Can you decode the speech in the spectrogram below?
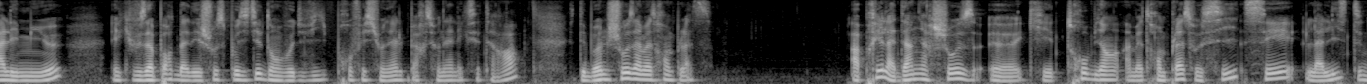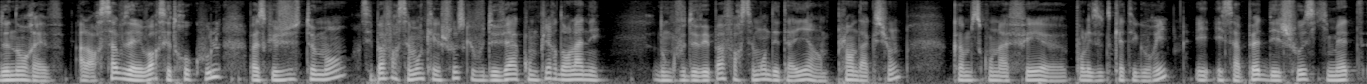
aller mieux, et qui vous apporte bah, des choses positives dans votre vie professionnelle, personnelle, etc. C'est des bonnes choses à mettre en place. Après, la dernière chose euh, qui est trop bien à mettre en place aussi, c'est la liste de nos rêves. Alors ça, vous allez voir, c'est trop cool parce que justement, c'est pas forcément quelque chose que vous devez accomplir dans l'année. Donc vous devez pas forcément détailler un plan d'action comme ce qu'on a fait euh, pour les autres catégories. Et, et, ça peut être des choses qui mettent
